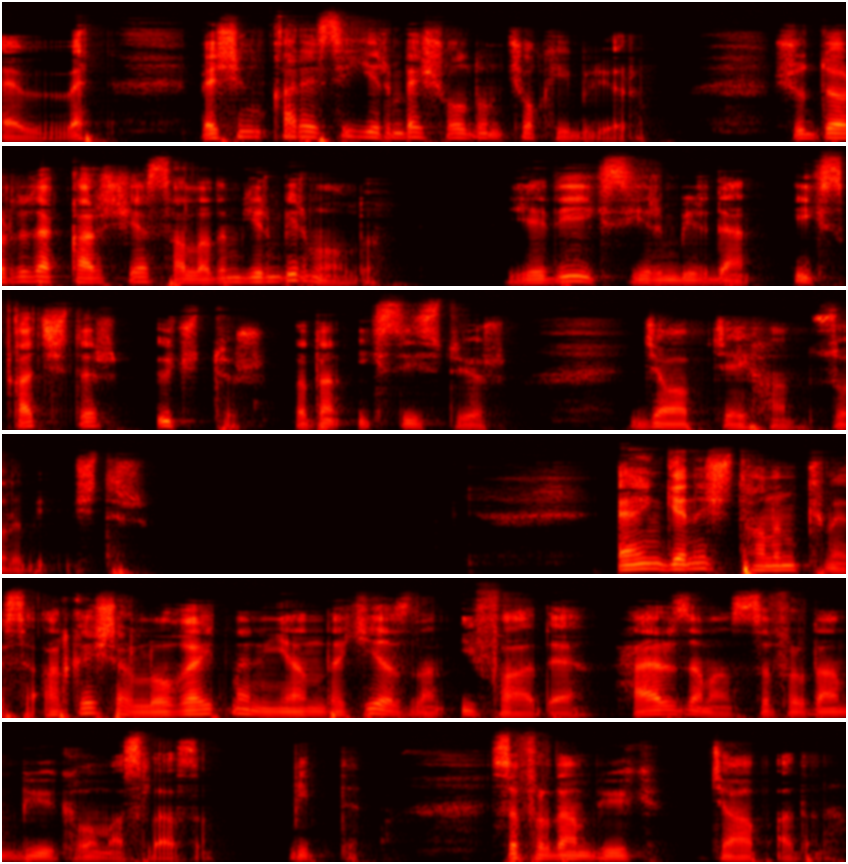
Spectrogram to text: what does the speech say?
Evet. 5'in karesi 25 olduğunu çok iyi biliyorum. Şu 4'ü de karşıya salladım 21 mi oldu? 7x 21'den x kaçtır? 3'tür. Zaten x'i istiyor. Cevap Ceyhan. Soru bitmiştir. En geniş tanım kümesi. Arkadaşlar logaritmanın yanındaki yazılan ifade her zaman sıfırdan büyük olması lazım. Bitti. Sıfırdan büyük cevap adına.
